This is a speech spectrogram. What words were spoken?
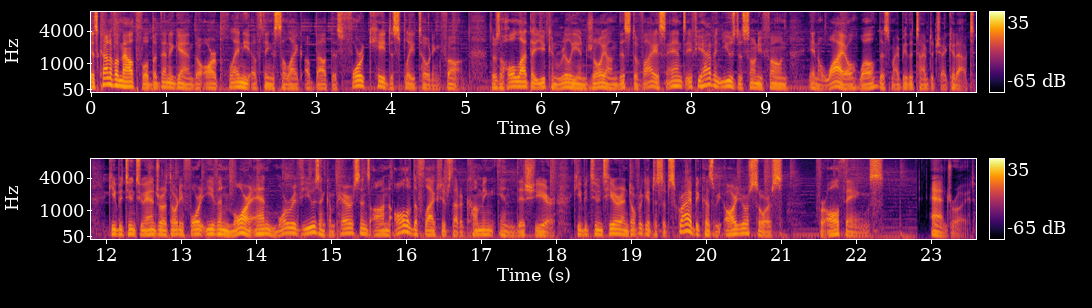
It's kind of a mouthful, but then again, there are plenty of things to like about this 4K display toting phone. There's a whole lot that you can really enjoy on this device, and if you haven't used a Sony phone in a while, well, this might be the time to check it out. Keep it tuned to Android Authority for even more and more reviews and comparisons on all of the flagships that are coming in this year. Keep it tuned here and don't forget to subscribe because we are your source for all things Android.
